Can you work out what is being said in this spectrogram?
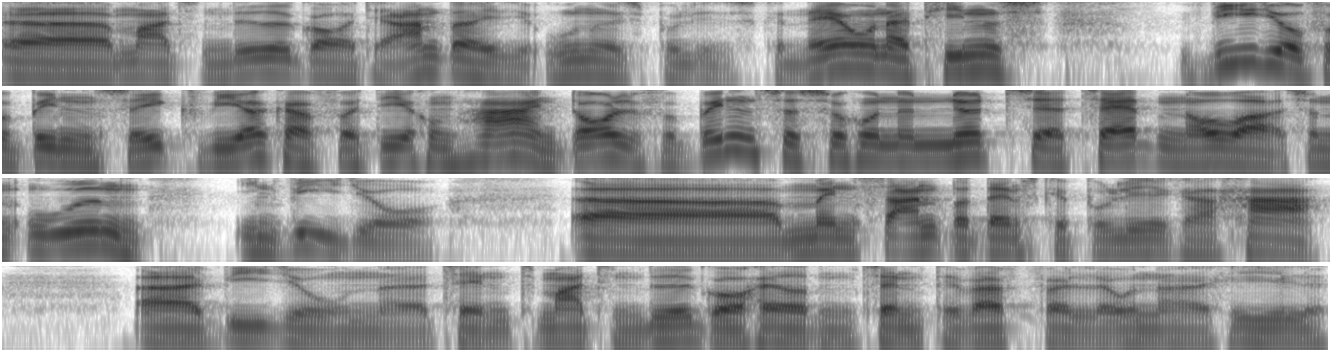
øh, Martin Lidegaard og de andre i det udenrigspolitiske nævn, at hendes videoforbindelse ikke virker, fordi hun har en dårlig forbindelse, så hun er nødt til at tage den over sådan uden en video, øh, mens andre danske politikere har øh, videoen øh, tændt. Martin Lidegaard havde den tændt i hvert fald under hele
